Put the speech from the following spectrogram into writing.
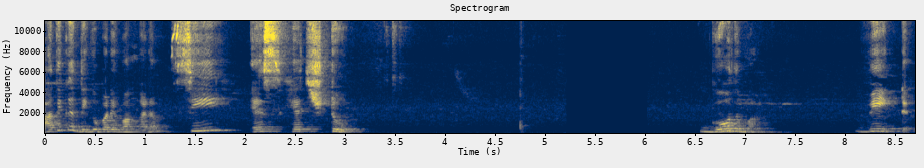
అధిక దిగుబడి వంగడం సిఎస్హెచ్ టూ. గోధుమ వీట్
